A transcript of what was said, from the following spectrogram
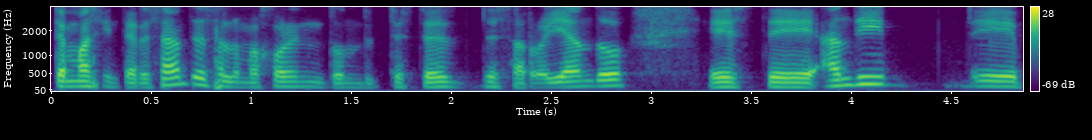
temas interesantes, a lo mejor en donde te estés desarrollando. Este, Andy, eh,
